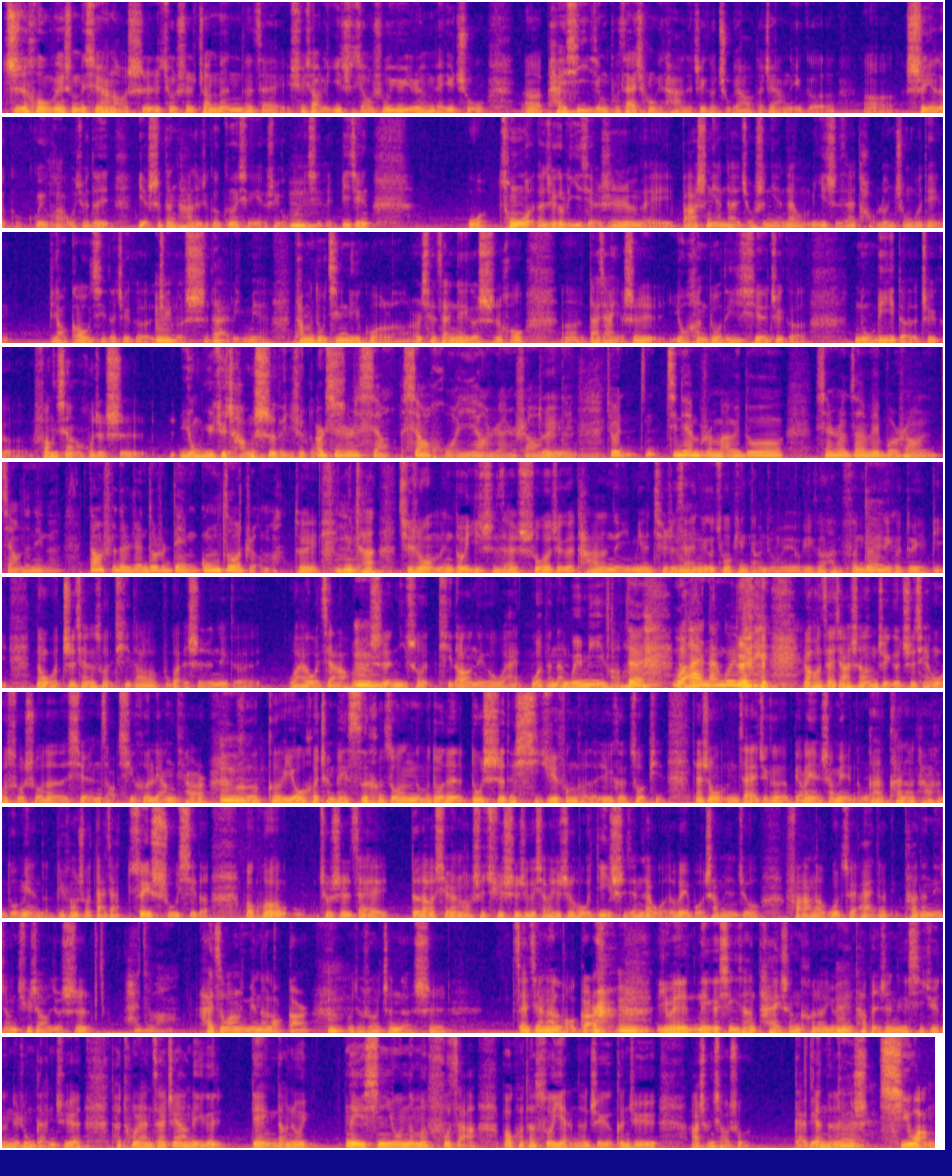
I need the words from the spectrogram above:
之后为什么谢元老师就是专门的在学校里一直教书，育人为主？呃，拍戏已经不再成为他的这个主要的这样的一个呃事业的规划。我觉得也是跟他的这个个性也是有关系的。毕竟我从我的这个理解是认为，八十年代九十年代我们一直在讨论中国电影比较高级的这个这个时代里面，他们都经历过了，而且在那个时候，嗯，大家也是有很多的一些这个。努力的这个方向，或者是勇于去尝试的一些东西，而且是像像火一样燃烧的。就今天不是马未都先生在微博上讲的那个，当时的人都是电影工作者嘛？对，你看，其实我们都一直在说这个他的那一面，其实，在那个作品当中也有一个很分明的一个对比。那我之前所提到，不管是那个。我爱我家，或者是你所提到的那个我爱我的男闺蜜哈，对我爱男闺蜜，对，然后再加上这个之前我所说的谢元早期和梁天儿、和葛优和陈佩斯合作的那么多的都市的喜剧风格的一个作品，但是我们在这个表演上面也能看看到他很多面的，比方说大家最熟悉的，包括就是在得到谢元老师去世这个消息之后，我第一时间在我的微博上面就发了我最爱的他的那张剧照，就是《孩子王》。孩子王里面的老干儿，我就说真的是再见了老干儿，嗯，因为那个形象太深刻了，因为他本身那个喜剧的那种感觉，他突然在这样的一个电影当中，内心又那么复杂，包括他所演的这个根据阿城小说改编的那个齐王，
